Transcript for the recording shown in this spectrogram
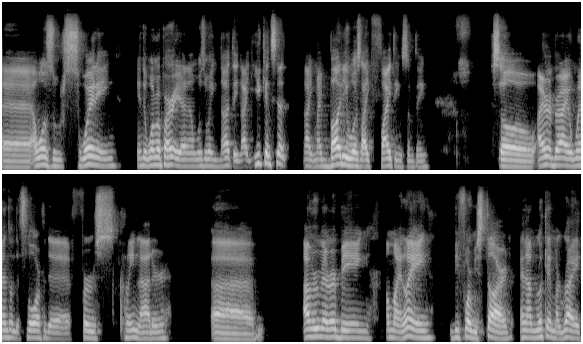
Uh, I was sweating in the warm up area, and I was doing nothing. Like you can see that like my body was like fighting something. So I remember I went on the floor for the first clean ladder. Uh, I remember being on my lane before we start, and I'm looking at my right,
